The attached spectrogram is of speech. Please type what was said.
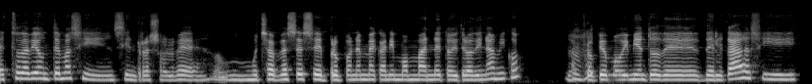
Es todavía un tema sin, resolver. Muchas veces se proponen mecanismos magneto-hidrodinámicos, los propios movimientos del gas y,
